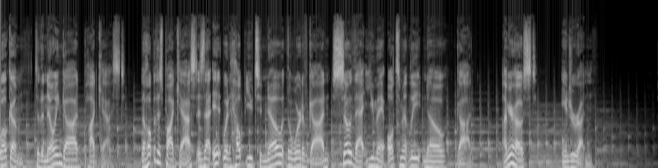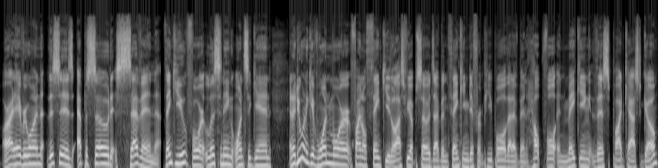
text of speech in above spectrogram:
Welcome to the Knowing God podcast. The hope of this podcast is that it would help you to know the Word of God so that you may ultimately know God. I'm your host, Andrew Rutten. All right, hey everyone, this is episode seven. Thank you for listening once again. And I do want to give one more final thank you. The last few episodes, I've been thanking different people that have been helpful in making this podcast go.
